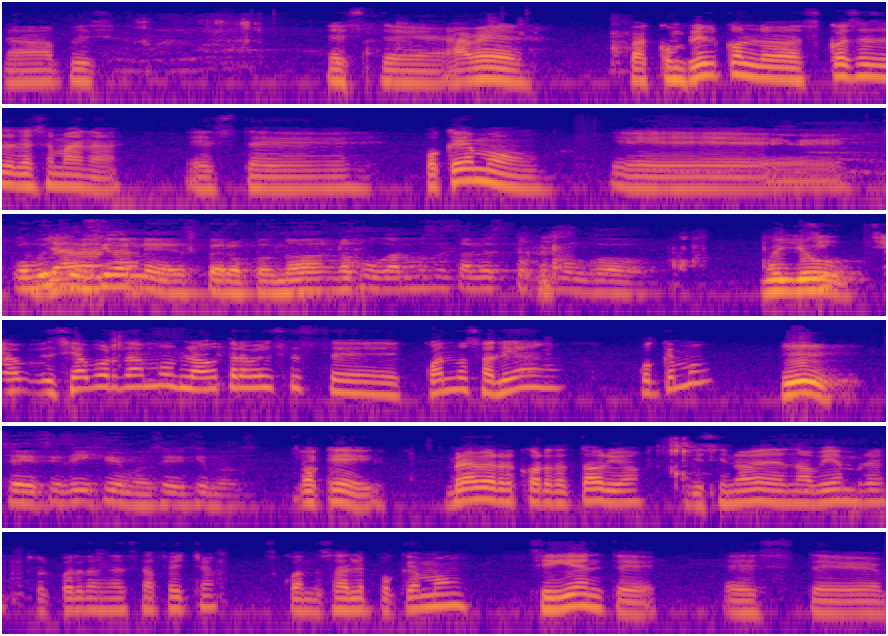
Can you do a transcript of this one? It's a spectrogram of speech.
No, pues. Este, a ver. Para cumplir con las cosas de la semana. Este. Pokémon. Eh. Hubo ya- incursiones, pero pues no, no jugamos esta vez Pokémon Go. Muy Sí, sí abordamos la otra vez, este. ¿Cuándo salían Pokémon? Sí. Sí, sí, sí dijimos, sí dijimos. Ok. Breve recordatorio. 19 de noviembre. Recuerden esa fecha. Es cuando sale Pokémon. Siguiente. Este.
